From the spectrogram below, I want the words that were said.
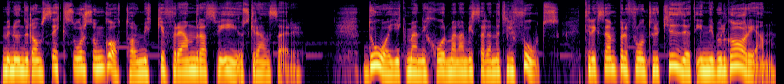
Men under de sex år som gått har mycket förändrats vid EUs gränser. Då gick människor mellan vissa länder till fots, till exempel från Turkiet in i Bulgarien.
